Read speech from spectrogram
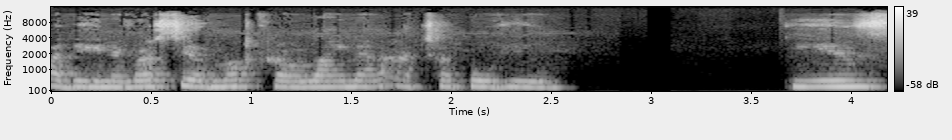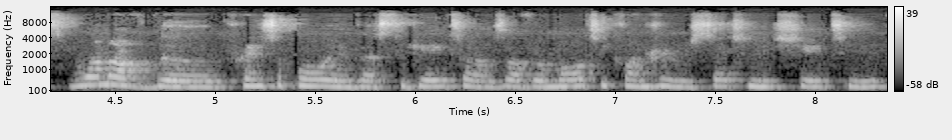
at the University of North Carolina at Chapel Hill. He is one of the principal investigators of the multi-country research initiative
